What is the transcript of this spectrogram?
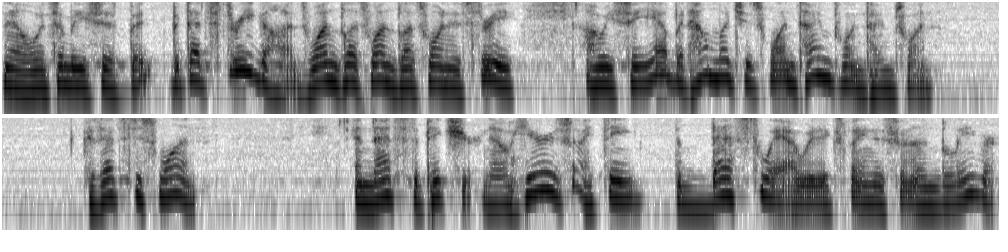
Now, when somebody says, but, but that's three gods, one plus one plus one is three, I always say, yeah, but how much is one times one times one? Because that's just one. And that's the picture. Now, here's, I think, the best way I would explain this to an unbeliever.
